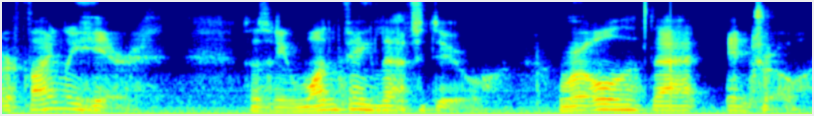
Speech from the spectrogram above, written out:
we're finally here. So there's only one thing left to do. Roll that intro.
